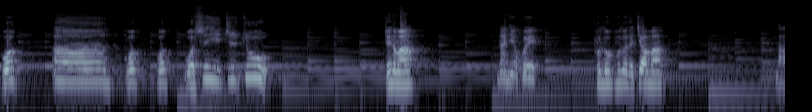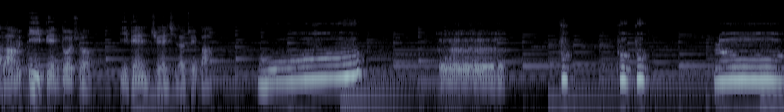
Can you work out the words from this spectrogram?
我，啊，我我我是一只猪。真的吗？那你会扑噜扑噜的叫吗？老狼一边哆嗦，一边撅起了嘴巴。呜。呃，噗，噗噗，噜，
